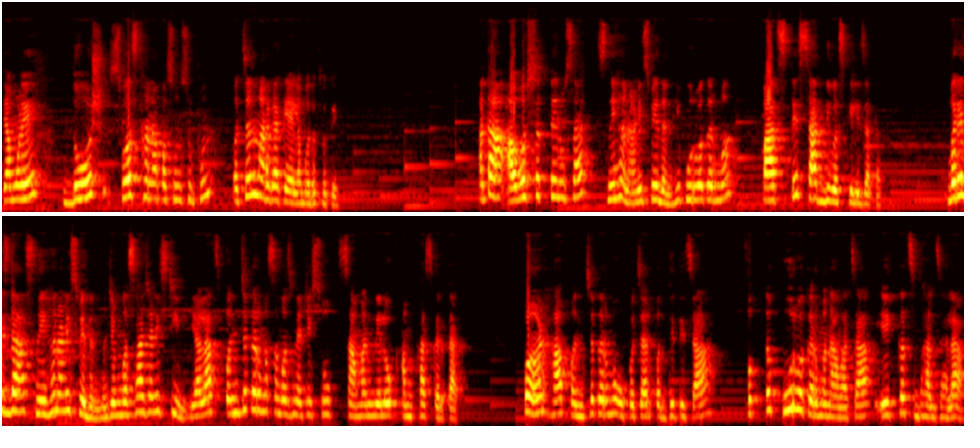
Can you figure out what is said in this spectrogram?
त्यामुळे दोष स्वस्थानापासून सुटून पचन मार्गात यायला मदत होते. आता आवश्यकतेनुसार स्नेहन आणि स्वेदन ही पूर्वकर्म पाच ते सात दिवस केली जातात. बरेचदा स्नेहन आणि स्वेदन म्हणजे मसाज आणि स्टीम यालाच पंचकर्म समजण्याची चूक सामान्य लोक हमखास करतात. पण हा पंचकर्म उपचार पद्धतीचा फक्त पूर्वकर्म नावाचा एकच भाग झाला.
